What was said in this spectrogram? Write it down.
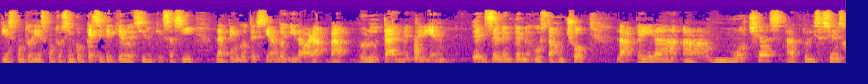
10.10.5, que si te quiero decir que es así, la tengo testeando y la verdad va brutalmente bien. Excelente, me gusta mucho la beta, ah, muchas actualizaciones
